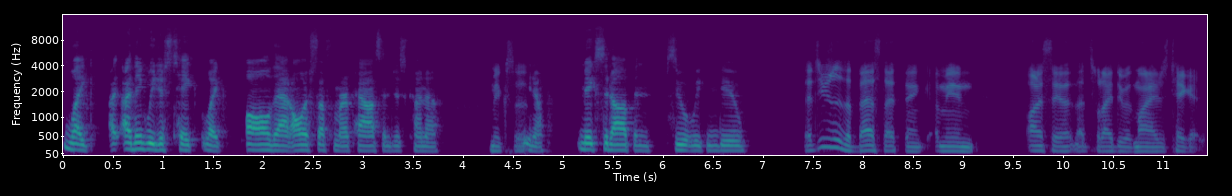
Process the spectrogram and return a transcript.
like I, I think we just take like all that all our stuff from our past and just kind of Mix it. you know mix it up and see what we can do. That's usually the best, I think. I mean, honestly, that's what I do with mine. I just take it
